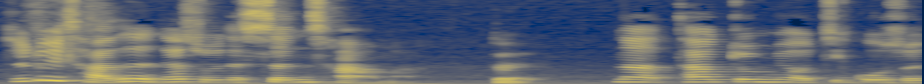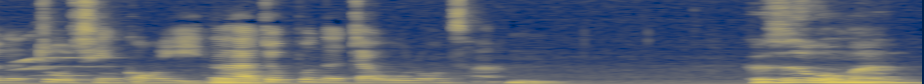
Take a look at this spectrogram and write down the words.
就绿茶是人家所谓的生茶嘛，对，那它就没有经过所谓的做青工艺，那它就不能叫乌龙茶。嗯。可是我们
